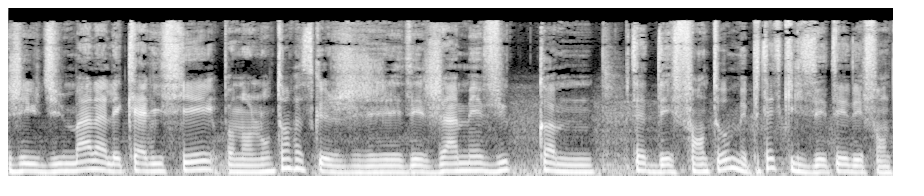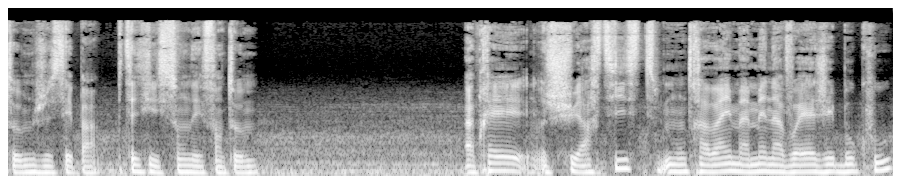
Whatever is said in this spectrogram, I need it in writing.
j'ai eu du mal à les qualifier pendant longtemps parce que je les ai jamais vus comme peut-être des fantômes, mais peut-être qu'ils étaient des fantômes, je sais pas. Peut-être qu'ils sont des fantômes. Après, je suis artiste, mon travail m'amène à voyager beaucoup.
